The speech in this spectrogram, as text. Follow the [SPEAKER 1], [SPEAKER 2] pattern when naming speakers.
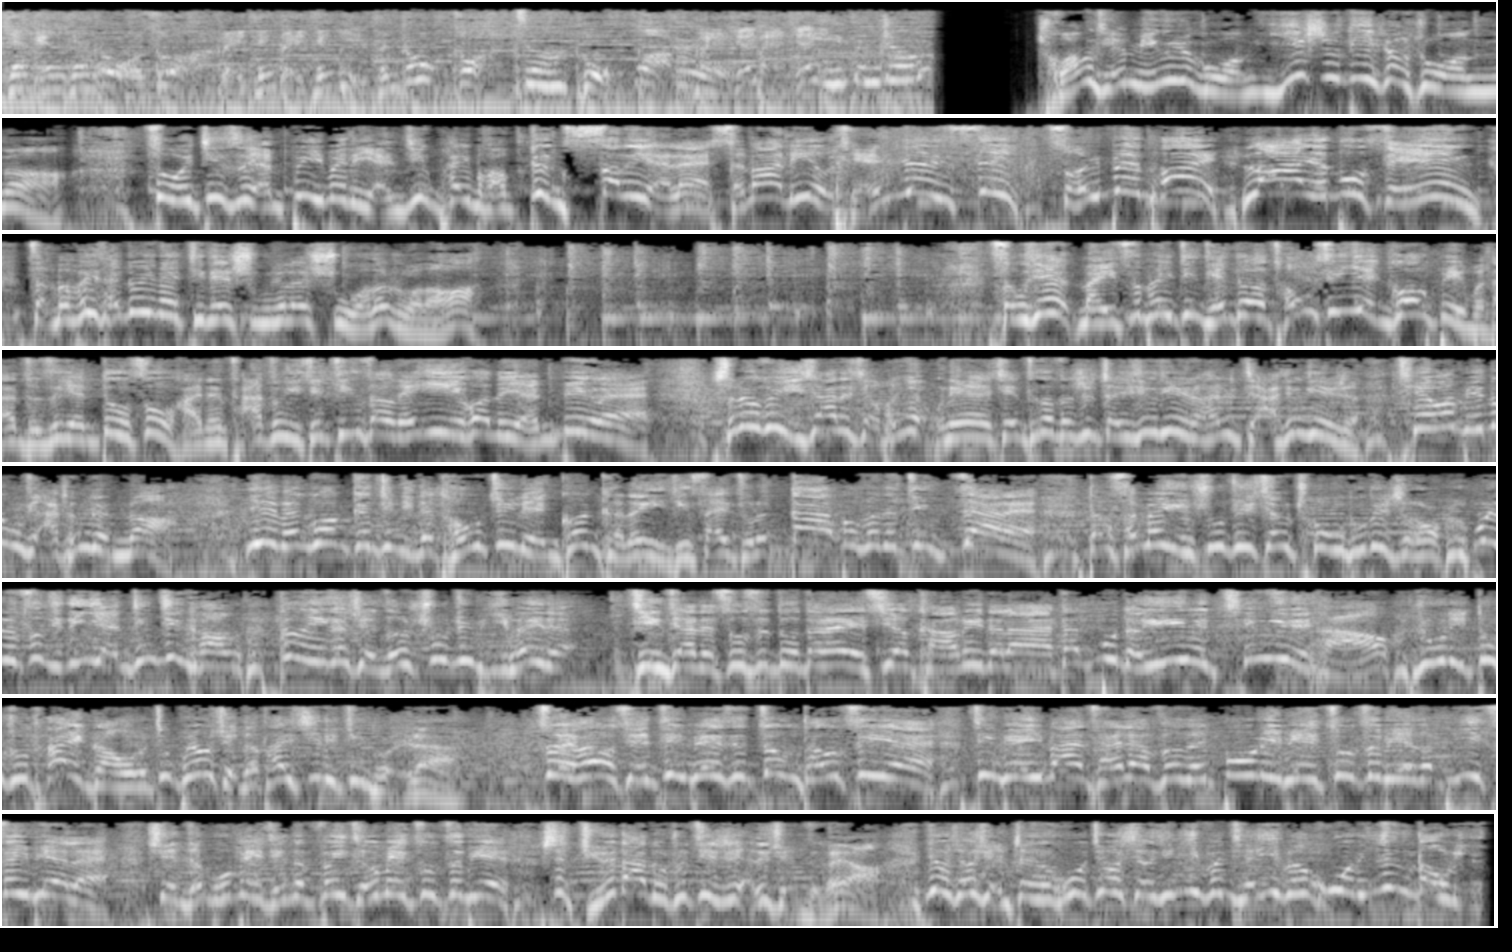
[SPEAKER 1] 天天天天做做，每天每天一分钟做做做做，每天每天一分钟。
[SPEAKER 2] 床前明月光，疑是地上霜啊！作为近视眼必备的眼镜，配不好更伤眼嘞。什么？你有钱任性，随便配，那也不行。怎么配才对呢？今天叔就来说道说道啊。首先，每次配镜前都要重新验光，并不单纯是验度数，还能查出一些青少年易患的眼病嘞。十六岁以下的小朋友呢，先测的是真性近视还是假性近视，千万别弄假成真呐。验完光，根据你的瞳距、脸宽，可能已经筛出了大部分的镜架嘞。当三秒与数据相冲突的时候，为了自己的眼睛健康，更应该选择数据匹配的镜架的舒适度，当然也需要考虑的啦，但不等于越轻越好。如果你度数太高了，就不要选择太细的镜腿了。最后选镜片是重头戏耶，镜片一般材料分为玻璃片、注字片和 PC 片嘞。选择不变形的非球面注字片是绝大多数近视眼的选择呀。要想选真货，就要相信一分钱一分货的硬道理。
